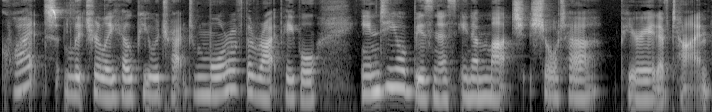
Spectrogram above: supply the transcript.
quite literally help you attract more of the right people into your business in a much shorter period of time.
